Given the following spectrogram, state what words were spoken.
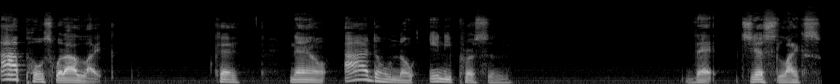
I post what I like. Okay. Now, I don't know any person that just likes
